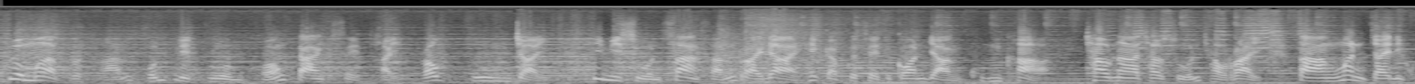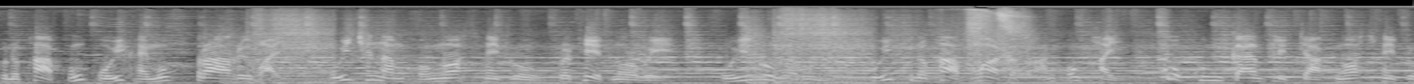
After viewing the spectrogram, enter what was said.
เพื่อมาตรฐานผลผลิตรวมของการเกษตรไทยเราภูมิใจที่มีส่วนสร้างสรรค์รายได้ให้กับเกษตรกรอย่างคุ้มค่า ชาวนาชาวสวนชาวไร่ ต่างมั่นใจในคุณภาพของปุ๋ยไข่มุกตราเรือใบปุ๋ยชั้นนำของนอร์สไฮโดรประเทศนอร์เวย์ปุ๋ยรุ่งอรุณ ปุ๋ยคุณภาพมาตรฐานของไทย ควบคุมการผลิตจากนอร์สไฮโดร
